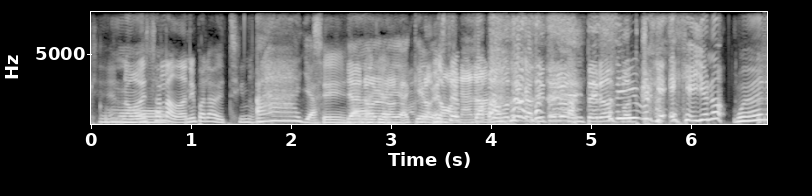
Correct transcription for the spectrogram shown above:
¿Qué? Como- No, esa es la Dani Palavecino. Ah, ya. Sí. Ya, no, ya, no, ya, no, qué no, bueno. ese da para otro capítulo entero Sí, porque es que yo no, weón,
